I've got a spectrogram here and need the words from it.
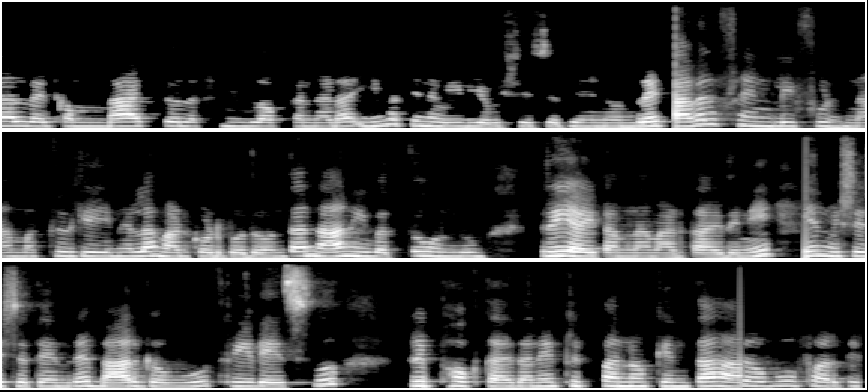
All welcome back to Lakshmi blog Kannada ಇವತ್ತಿನ ವಿಡಿಯೋ ವಿಶೇಷತೆ ಏನು ಅಂದ್ರೆ ಟ್ರಾವೆಲ್ ಫ್ರೆಂಡ್ಲಿ ಫುಡ್ನ ಮಕ್ಕಳಿಗೆ ಏನೆಲ್ಲ ಮಾಡ್ಕೊಡ್ಬೋದು ಅಂತ ನಾನು ಇವತ್ತು ಒಂದು ತ್ರೀ ನ ಮಾಡ್ತಾ ಇದ್ದೀನಿ. ಏನ್ ವಿಶೇಷತೆ ಅಂದ್ರೆ ಭಾರ್ಗವು ತ್ರೀ ಡೇಸ್ ಟ್ರಿಪ್ ಹೋಗ್ತಾ ಇದ್ದಾನೆ. ಟ್ರಿಪ್ ಅನ್ನೋಕ್ಕಿಂತ ಫಾರ್ ದಿ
